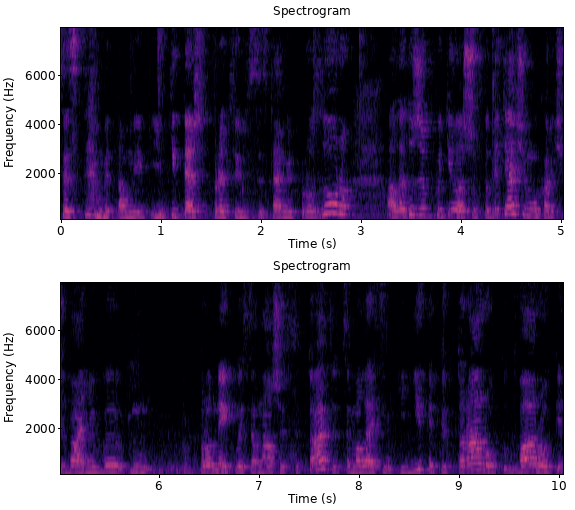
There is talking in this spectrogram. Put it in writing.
Системи там, які- теж працюють в системі Прозоро, але дуже б хотіла, щоб по дитячому харчуванню ви ну, прониклися в нашу ситуацію. Це малесенькі діти, півтора року, два роки.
